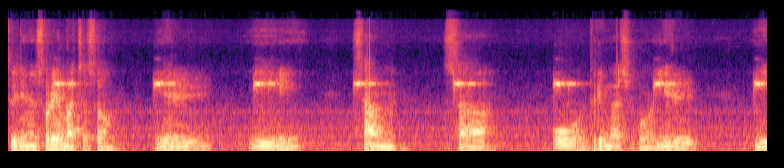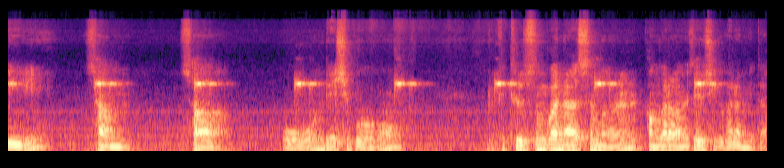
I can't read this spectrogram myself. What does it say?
들리는 소리에 맞춰서 1, 2, 3, 4, 5 들이마시고 1, 2, 3, 4, 5 내쉬고 이렇게 들숨과 날숨을 번갈아 가면서 해주시기 바랍니다.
